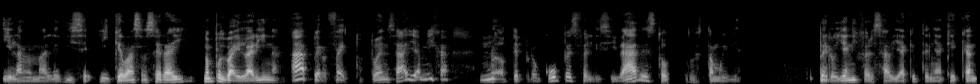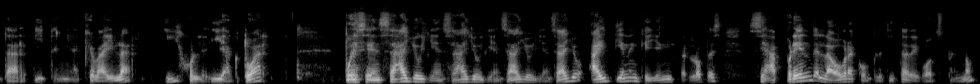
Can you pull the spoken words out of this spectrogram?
Y la mamá le dice, ¿y qué vas a hacer ahí? No, pues bailarina. Ah, perfecto, tú ensaya, mija. No te preocupes, felicidades, todo está muy bien. Pero Jennifer sabía que tenía que cantar y tenía que bailar híjole, y actuar. Pues ensayo y ensayo y ensayo y ensayo. Ahí tienen que Jennifer López se aprende la obra completita de Godspell, ¿no?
